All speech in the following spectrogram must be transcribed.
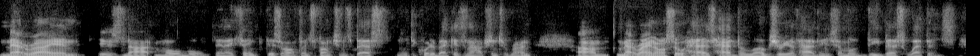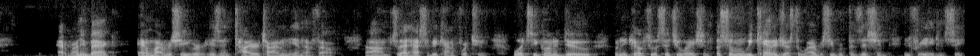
Matt Ryan is not mobile, and I think this offense functions best with the quarterback as an option to run. Um, Matt Ryan also has had the luxury of having some of the best weapons at running back and wide receiver his entire time in the NFL. Um, so that has to be accounted for too. What's he going to do when it comes to a situation, assuming we can adjust the wide receiver position in free agency,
